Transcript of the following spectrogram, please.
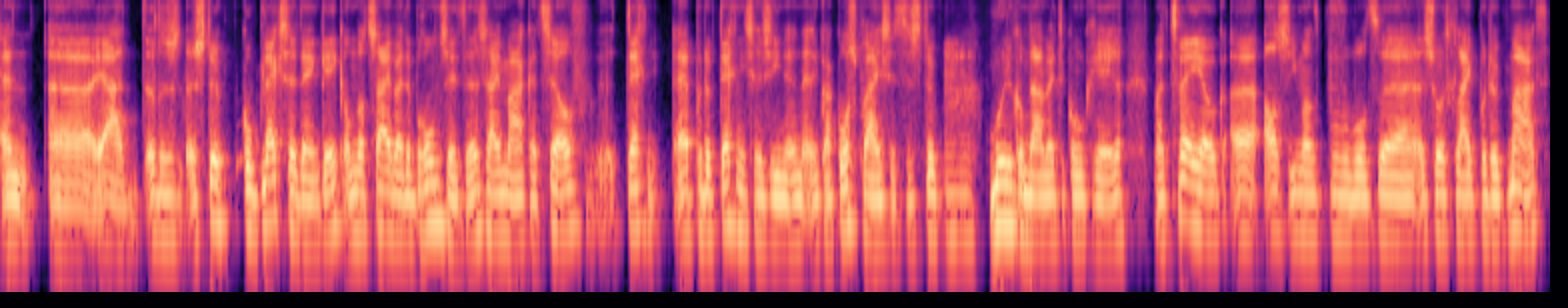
En uh, ja, dat is een stuk complexer, denk ik, omdat zij bij de bron zitten. Zij maken het zelf, eh, producttechnisch gezien en, en qua kostprijs is het een stuk mm. moeilijk om daarmee te concurreren. Maar twee ook, uh, als iemand bijvoorbeeld uh, een soort gelijk product maakt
